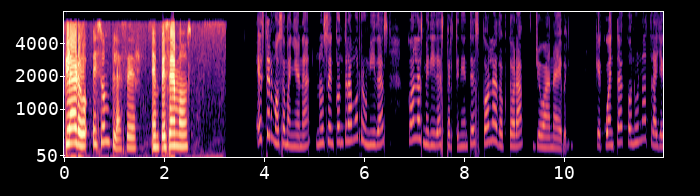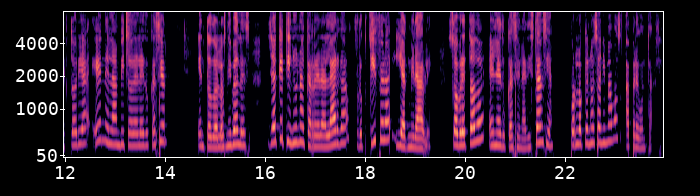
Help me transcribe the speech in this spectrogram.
Claro, es un placer. Empecemos. Esta hermosa mañana nos encontramos reunidas con las medidas pertinentes con la doctora Joana Evelyn, que cuenta con una trayectoria en el ámbito de la educación en todos los niveles, ya que tiene una carrera larga, fructífera y admirable, sobre todo en la educación a distancia, por lo que nos animamos a preguntarle.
